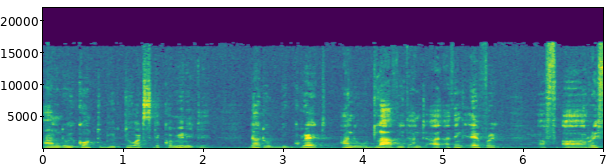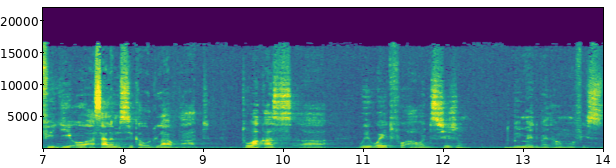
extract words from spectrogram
and we contribute towards the community, that would be great, and we would love it. And I, I think every uh, refugee or asylum seeker would love that, to work as uh, we wait for our decision to be made by the Home Office.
